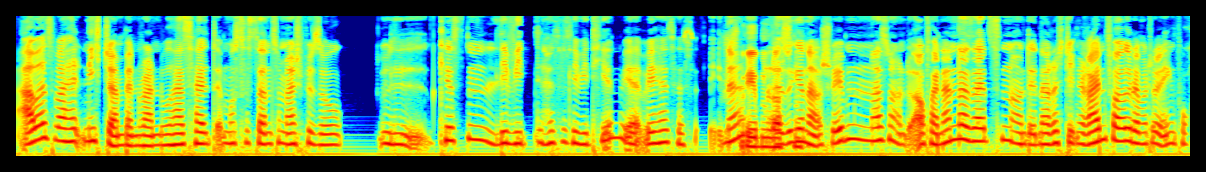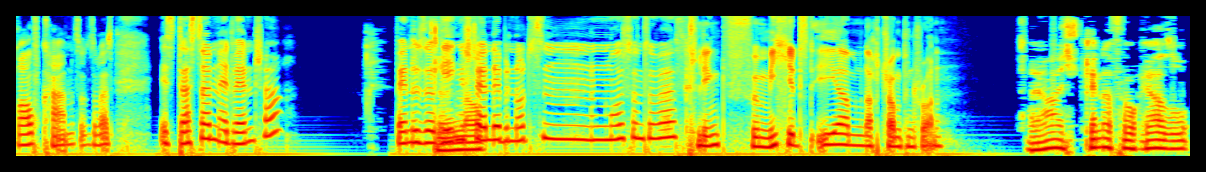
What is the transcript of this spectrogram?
aber es war halt nicht Jump and Run. Du hast halt, musstest dann zum Beispiel so L- Kisten, levi heißt das levitieren? Wie, wie heißt das? Ne? Schweben Also lassen. genau, schweben lassen und aufeinandersetzen und in der richtigen Reihenfolge, damit du irgendwo raufkamst und sowas. Ist das dann ein Adventure? Wenn du so Genau. Gegenstände benutzen musst und sowas? Klingt für mich jetzt eher nach Jump and Run. Ja, ich kenne dafür auch eher so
